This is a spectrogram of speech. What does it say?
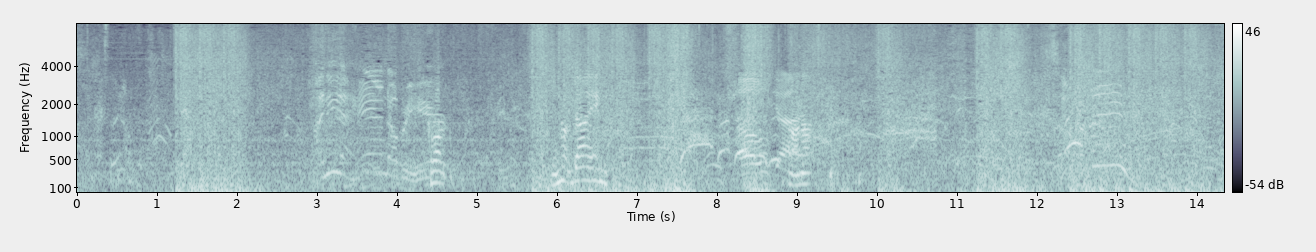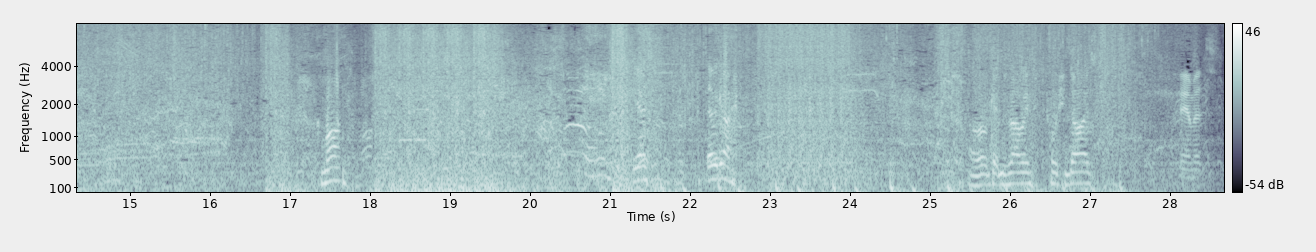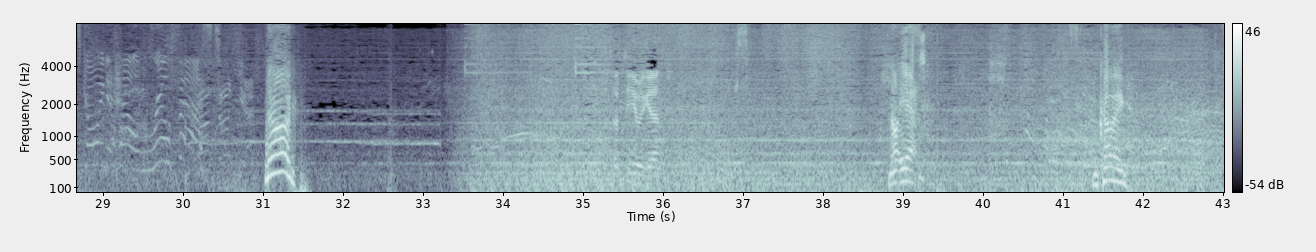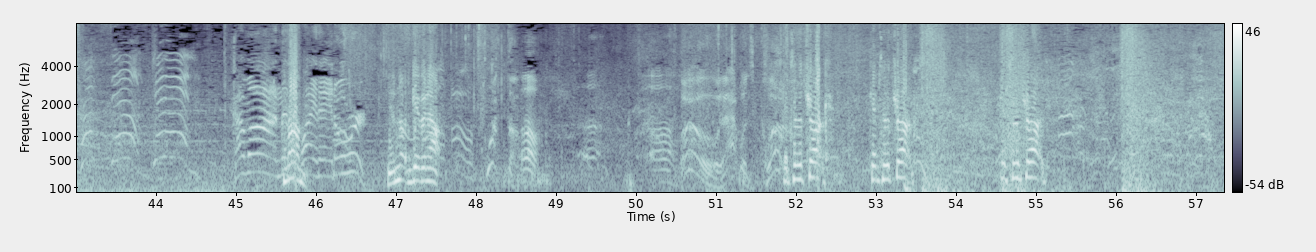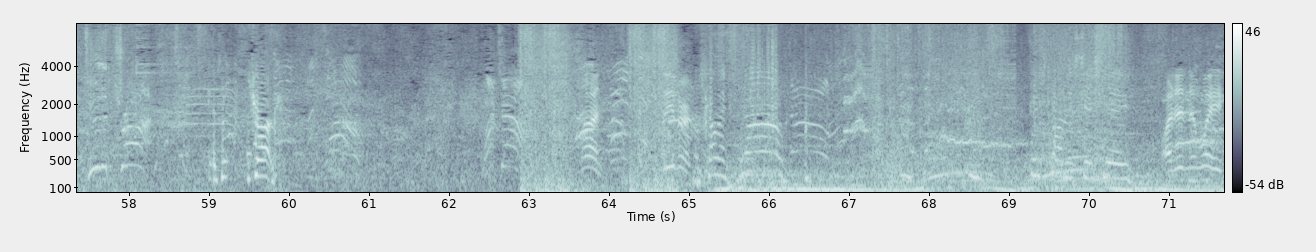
I need a hand over here. Come on. You're not dying. Oh Oh god. no. Help me. Come on. Yes. There we go. Oh, we're getting Zoe before she dies. Damn it. This going to hell real fast. No! It's up to you again. Not yet. I'm coming. Truck's down. Get in. Come on. Come on. fight ain't over. You're not giving up. Oh! What the? Oh, Whoa, that was close. Get to the truck. Get to the truck. Get to the truck. To the truck. Get to the truck. Watch out. come on. Leave her. I'm coming. No! This time it's just you. Why didn't it wait?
